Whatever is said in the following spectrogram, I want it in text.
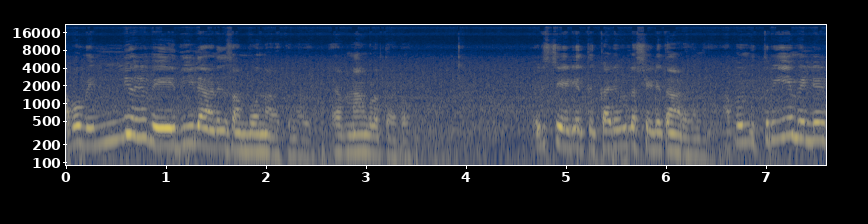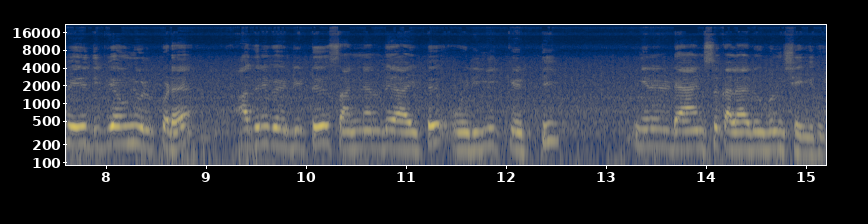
അപ്പോൾ വലിയൊരു വേദിയിലാണ് ഇത് സംഭവം നടക്കുന്നത് എറണാകുളത്തോട്ടോ. ഒരു സ്റ്റേഡിയത്ത് കഴിവുള്ള സ്റ്റേഡിയത്താണ് നടക്കുന്നത്. അപ്പം ഇത്രയും വലിയൊരു വേദി ദിവ്യൗണ്ണി ഉൾപ്പെടെ അതിന് വേണ്ടിയിട്ട് സന്നദ്ധയായിട്ട് ഒരുങ്ങിക്കെട്ടി ഇങ്ങനെ ഒരു ഡാൻസ് കലാരൂപം ചെയ്തു.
